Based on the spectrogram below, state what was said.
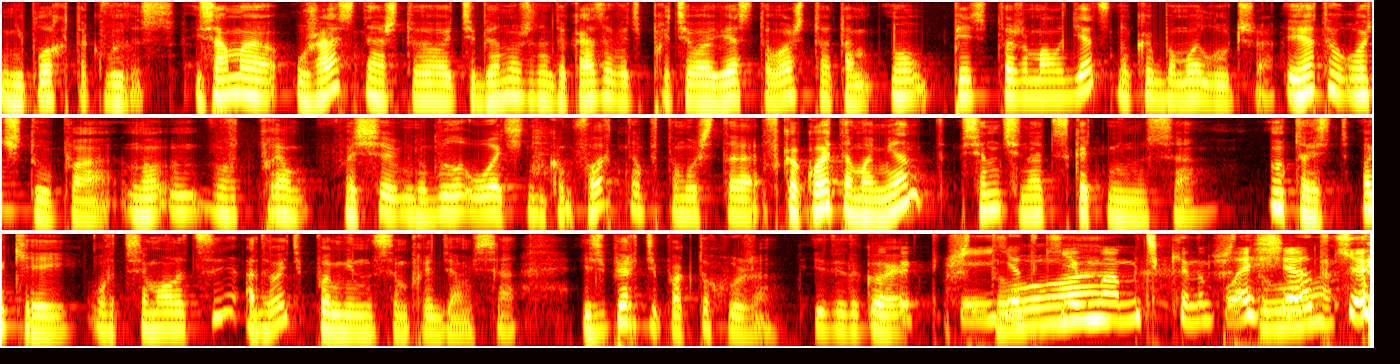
неплохо так вырос. И самое ужасное, что тебе нужно доказывать противовес того, что там, ну, Петя тоже молодец, но как бы мой лучше. И это очень тупо. Ну, вот прям вообще мне было очень некомфортно, потому что в какой-то момент все начинают искать минусы. Ну, то есть, окей, вот все молодцы, а давайте по минусам пройдемся. И теперь, типа, а кто хуже? И ты такой, как такие что? едкие мамочки на Что? площадке.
